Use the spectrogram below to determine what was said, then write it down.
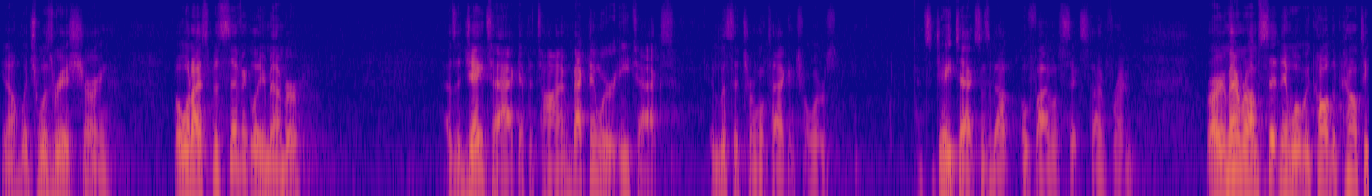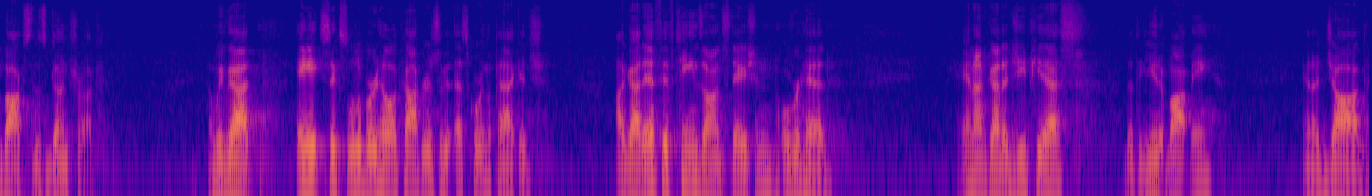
you know, which was reassuring. But what I specifically remember as a JTAC at the time, back then we were ETACs, enlisted terminal attack controllers. It's JTAC since about 0506 time frame. I remember I'm sitting in what we call the penalty box of this gun truck. And we've got AH-6 Little Bird helicopters escorting the package. I've got F-15s on station overhead. And I've got a GPS that the unit bought me and a JOG,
